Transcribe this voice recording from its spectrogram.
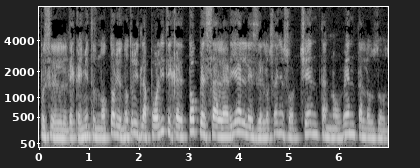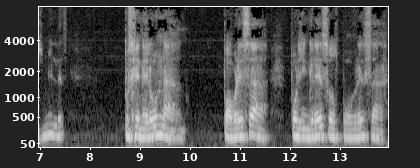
pues el decaimiento es notorio, notorio. La política de topes salariales de los años 80, 90, los 2000, pues generó una pobreza por ingresos, pobreza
